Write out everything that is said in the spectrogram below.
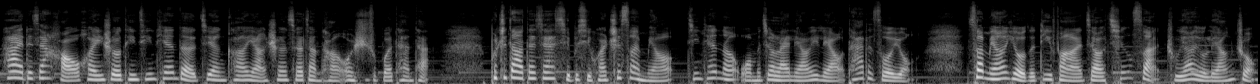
嗨，大家好，欢迎收听今天的健康养生小讲堂，我是主播探探。不知道大家喜不喜欢吃蒜苗？今天呢，我们就来聊一聊它的作用。蒜苗有的地方啊叫青蒜，主要有两种，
